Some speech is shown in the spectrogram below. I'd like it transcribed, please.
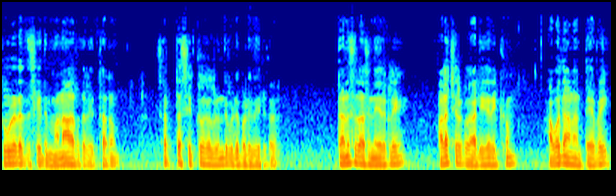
தூரிடத்தை செய்து மன ஆறுதலை தரும். சட்ட சிக்கல்களிலிருந்து விடுபடுவீர்கள். தனுசு ராசினியர்களே அலைச்சல்கள் அதிகரிக்கும். அவதானம் தேவை.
